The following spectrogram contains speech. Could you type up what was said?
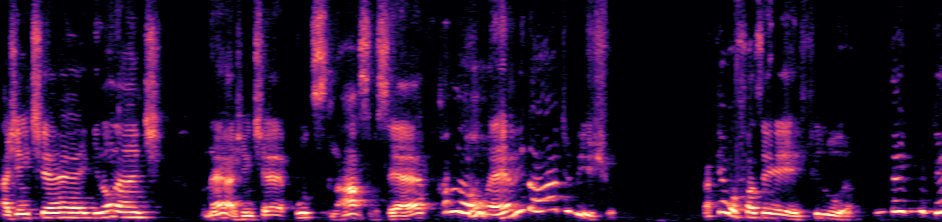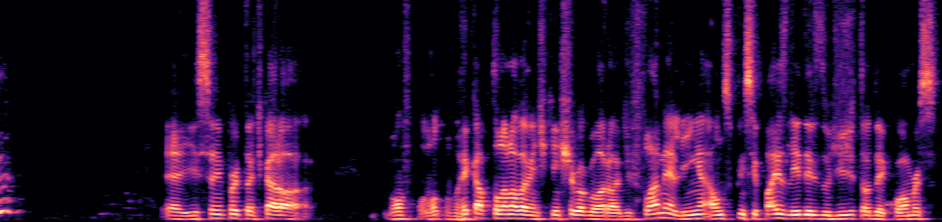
a gente é ignorante, né? A gente é, putz, nossa, você é. Cara, não, é realidade, bicho. Pra que eu vou fazer filura? Não tem porquê. É, isso é importante, cara. Ó, vou recapitular novamente. Quem chegou agora, ó, de flanelinha, é um dos principais líderes do digital do e-commerce.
